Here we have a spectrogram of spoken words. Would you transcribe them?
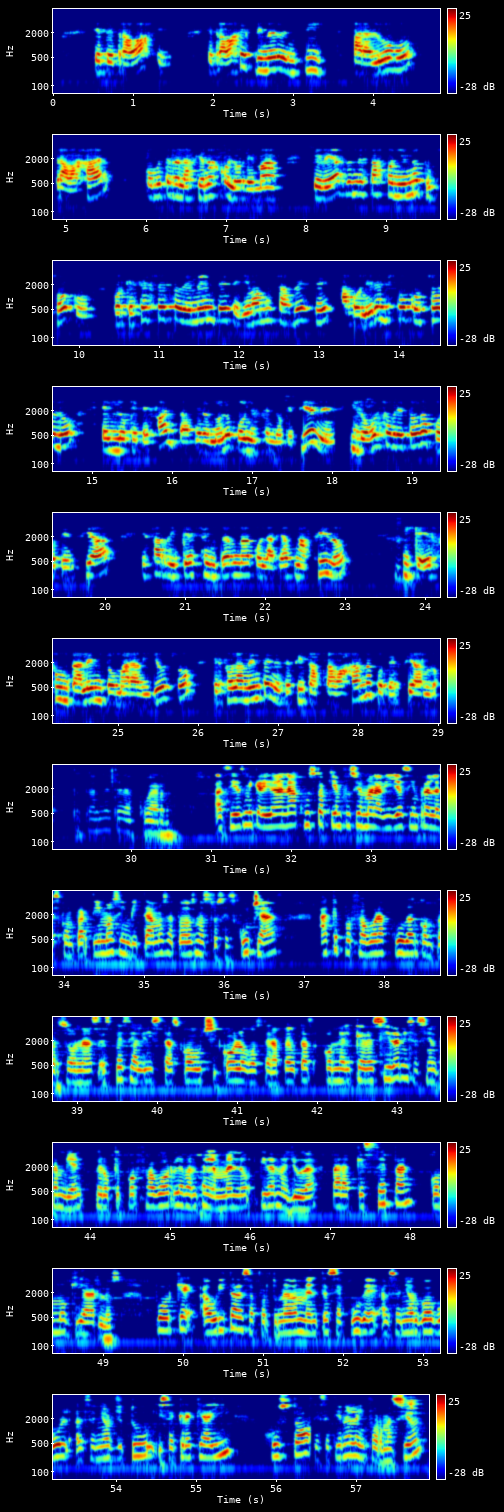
que te trabajes, que trabajes primero en ti para luego trabajar cómo te relacionas con los demás, que veas dónde estás poniendo tu foco, porque ese exceso de mente te lleva muchas veces a poner el foco solo en lo que te falta, pero no lo pones en lo que tienes. Y luego, sobre todo, potenciar esa riqueza interna con la que has nacido y que es un talento maravilloso que solamente necesitas trabajarlo y potenciarlo. Totalmente de acuerdo. Así es, mi querida Ana, justo aquí en Fusión Maravilla siempre les compartimos, invitamos a todos nuestros escuchas a que por favor acudan con personas, especialistas, coach, psicólogos, terapeutas, con el que decidan y se sientan bien, pero que por favor levanten la mano, pidan ayuda para que sepan cómo guiarlos. Porque ahorita desafortunadamente se acude al señor Google, al señor YouTube y se cree que ahí justo que se tiene la información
